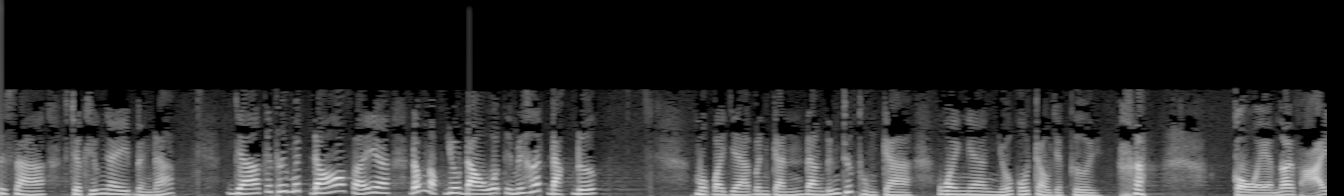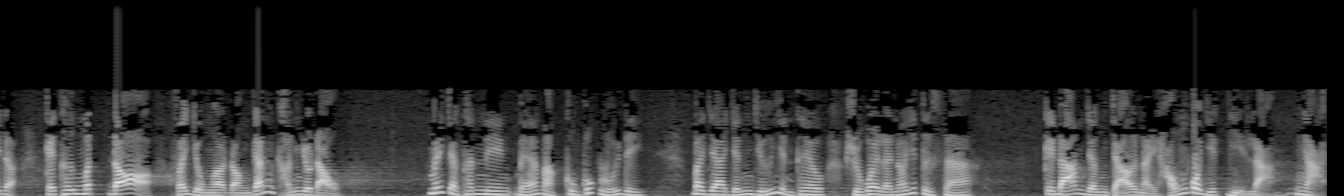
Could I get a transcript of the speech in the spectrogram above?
Tư xạ chợt hiểu ngay bèn đáp. Dạ, cái thứ mít đó phải à, đóng nọc vô đầu thì mới hết đặt được. Một bà già bên cạnh đang đứng trước thùng cà, quay ngang nhổ cổ trầu và cười. Cô em nói phải đó, cái thứ mít đó phải dùng à, đòn gánh khệnh vô đầu. Mấy chàng thanh niên bẻ mặt cùng cút lủi đi. Bà già giận dữ nhìn theo rồi quay lại nói với tư xạ. Cái đám dân chợ này không có việc gì làm, ngày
